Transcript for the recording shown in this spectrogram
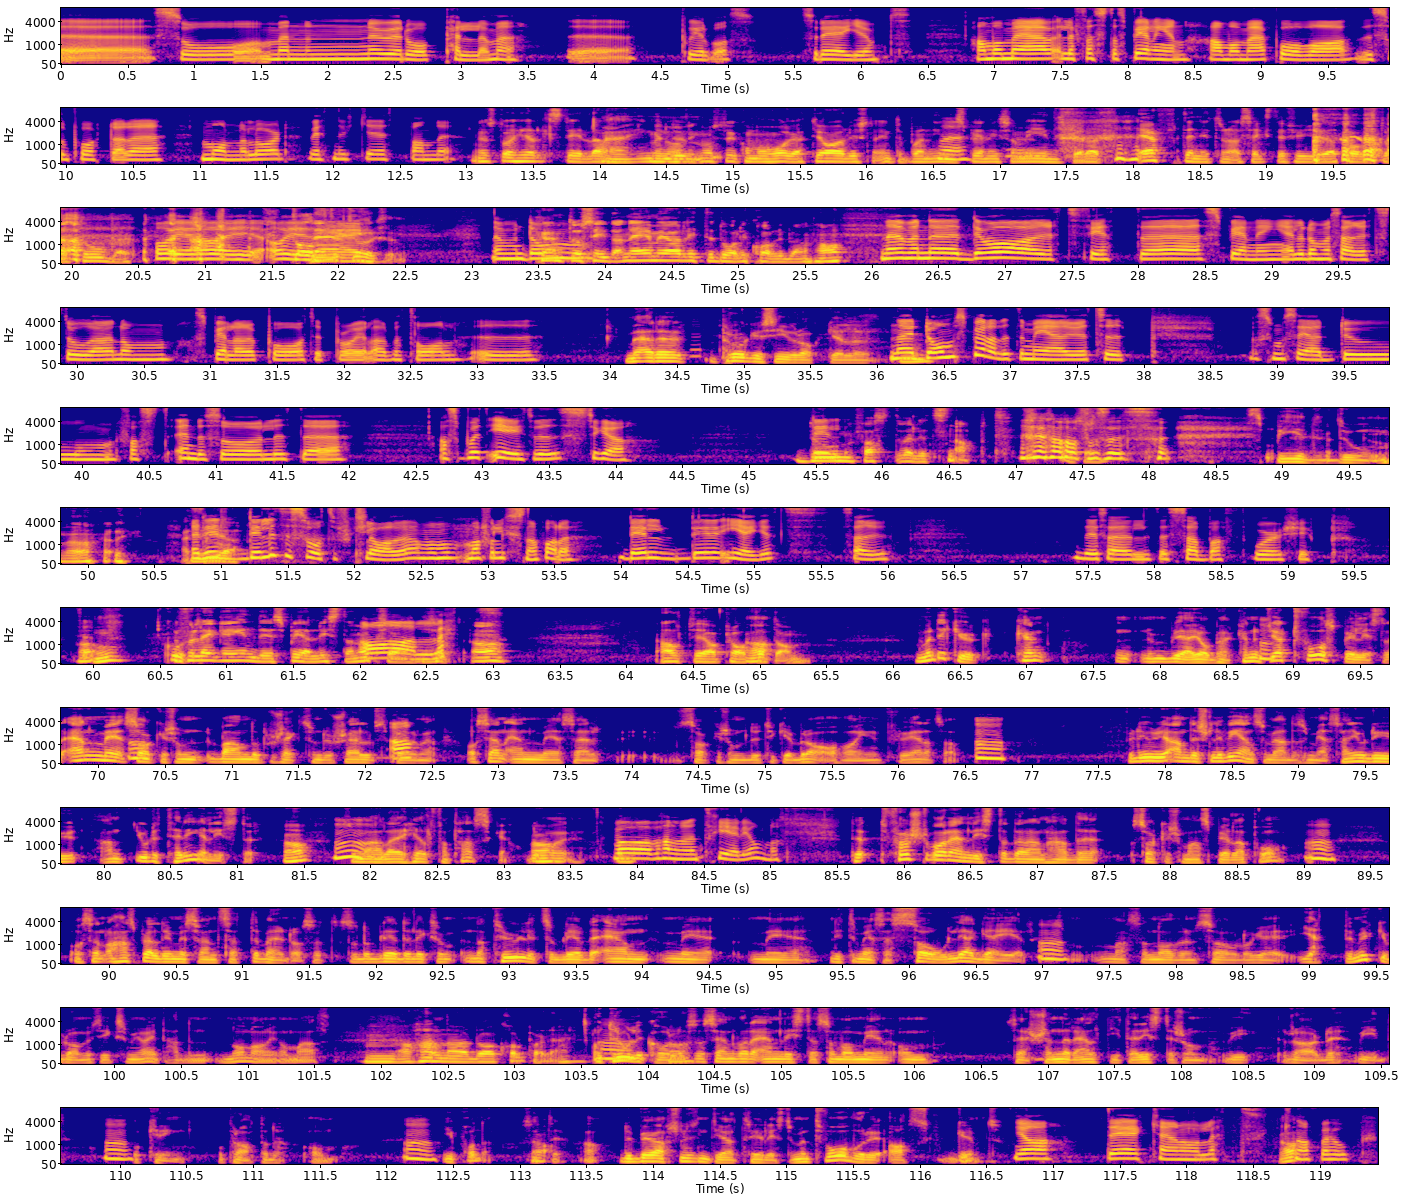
Eh, så men nu är då Pelle med eh, på elbas. Så det är grymt. Han var med, eller första spelningen, han var med på vad vi supportade Monolord. Vet ni vilket band det är? Jag står helt stilla. Nej, men du måste ju komma ihåg att jag lyssnar inte på en Nej. inspelning som är inspelad efter 1964, 12 oktober. Oj, oj, oj. Ta oj. Nej. det också. Nej, men de, Skämt åsido. Nej, men jag har lite dålig koll ibland. Ja. nej men eh, det var rätt fet eh, spelning. Eller de är så här rätt stora. De spelade på typ Royal Albert Hall i... Men är det progressiv rock eller? Nej, de spelar lite mer typ, vad ska man säga, Doom. Fast ändå så lite, alltså på ett eget vis tycker jag. Doom fast väldigt snabbt. ja, precis. Speed Doom. Ja, det, det är lite svårt att förklara, man, man får lyssna på det. Det är, det är eget. Så här, det är så här lite Sabbath worship. Typ. Mm. Du får lägga in det i spellistan också. Ja, Så att- lätt. ja. Allt vi har pratat Ja. om. Men det är kul. Kan, nu blir jag jobb här. Kan du inte göra två spellistor? En med saker som band och projekt som du själv spelar Ja. med. Och sen en med så här, saker som du tycker är bra och har influerats av. För För det gjorde ju Anders Levén som vi hade som gäst. Han gjorde ju han gjorde tre listor. Ja. Som alla är helt fantastiska. Har ju- Vad handlar den tredje om då? det, först var det en lista där han hade saker som han spelade på. Och, sen, och han spelade ju med Sven Zetterberg då. Så, så då blev det liksom naturligt så blev det en med, med lite mer så här souliga grejer. Massa Northern Soul och grejer. Jättemycket bra musik som jag inte hade någon aning om alls. Mm, och han har bra koll på det där. Otrolig koll. Och så sen var det en lista som var mer om så här, generellt gitarrister som vi rörde vid och kring och pratade om i podden. Så att, Ja. det- ja, du behöver absolut inte göra tre listor, men två vore asgrymt. Ja, det kan jag nog lätt Ja. knappa ihop.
